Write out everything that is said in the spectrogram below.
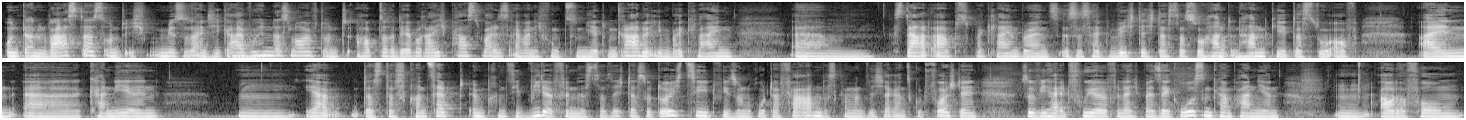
und dann war es das und ich, mir ist es eigentlich egal, mhm. wohin das läuft und Hauptsache der Bereich passt, weil es einfach nicht funktioniert. Und gerade eben bei kleinen ähm, Startups, bei kleinen Brands ist es halt wichtig, dass das so Hand in Hand geht, dass du auf allen äh, Kanälen mh, mm, ja, dass das Konzept im Prinzip wiederfindest, dass sich das so durchzieht wie so ein roter Faden, das kann man sich ja ganz gut vorstellen, so wie halt früher vielleicht bei sehr großen Kampagnen out of home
